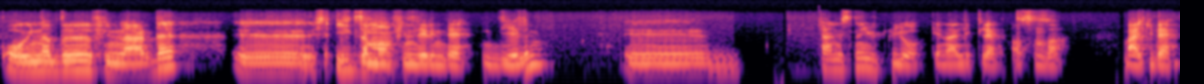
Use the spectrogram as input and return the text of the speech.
oynadığı filmlerde e, işte ilk zaman filmlerinde diyelim e, kendisine yüklüyor genellikle aslında belki de.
